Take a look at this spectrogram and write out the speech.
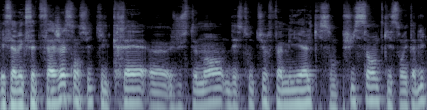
Et c'est avec cette sagesse ensuite qu'ils créent euh, justement des structures familiales qui sont puissantes, qui sont établies.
